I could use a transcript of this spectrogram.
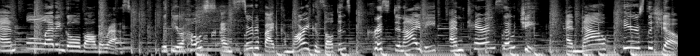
and letting go of all the rest. With your hosts and certified KonMari consultants, Kristen Ivy and Karen Sochi. And now, here's the show.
